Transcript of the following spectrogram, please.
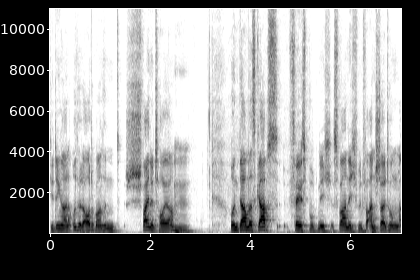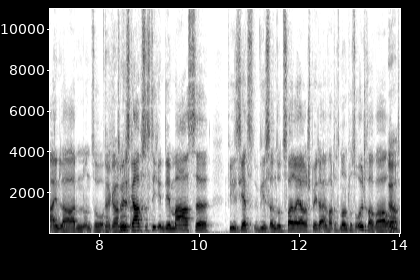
die Dinger unter der Autobahn sind schweineteuer. Mhm. Und damals gab es Facebook nicht. Es war nicht mit Veranstaltungen einladen und so. Ja, Zumindest ne? gab es es nicht in dem Maße, wie es jetzt, wie es dann so zwei, drei Jahre später einfach das Nonplusultra war. Ja. Und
